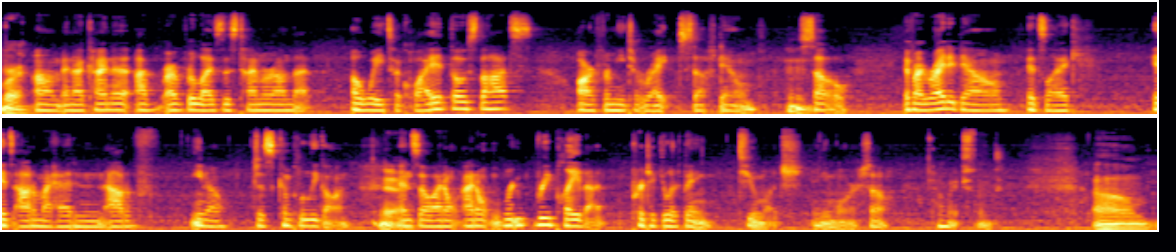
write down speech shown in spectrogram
Right. Um, and I kind of I've, I've realized this time around that a way to quiet those thoughts are for me to write stuff down. Mm. So if I write it down, it's like it's out of my head and out of you know just completely gone. Yeah. And so I don't I don't re- replay that particular thing too much anymore. So That makes sense. Um,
